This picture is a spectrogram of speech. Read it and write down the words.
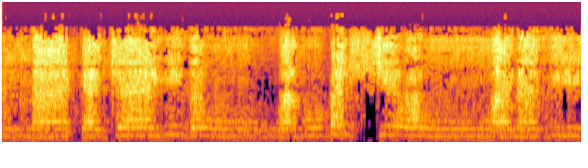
جعلناك شاهدا ومبشرا ونذيرا.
